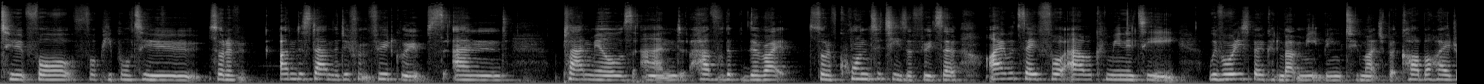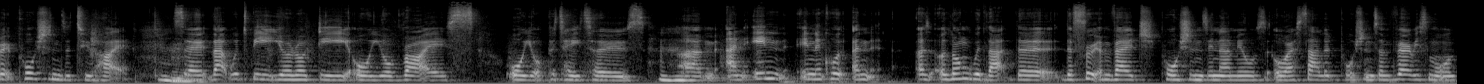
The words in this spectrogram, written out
to for for people to sort of understand the different food groups and plan meals and have the, the right sort of quantities of food. So I would say for our community, we've already spoken about meat being too much, but carbohydrate portions are too high. Mhm. So that would be your roti or your rice or your potatoes, Mhm. um, and in in acco- and as, along with that, the the fruit and veg portions in our meals or our salad portions are very small.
